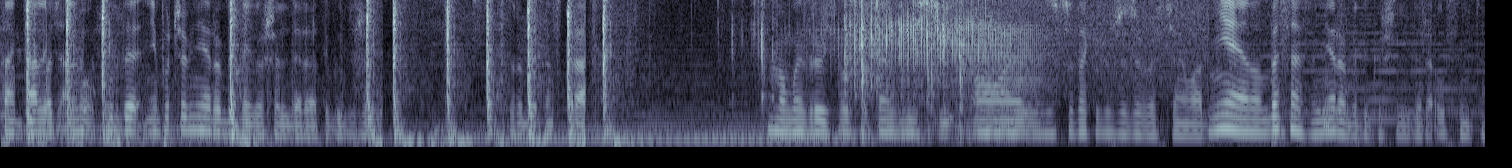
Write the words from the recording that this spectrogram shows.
tak dalej, ale kurde, niepotrzebnie robię tego shieldera, tego dużego. Zrobię ten strat. Mogłem zrobić po prostu ten z liści. O, Jezus, jeszcze takie duże drzewo chciałem ładnie. Nie, no bez sensu, nie robię tego shieldera, usuń to.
